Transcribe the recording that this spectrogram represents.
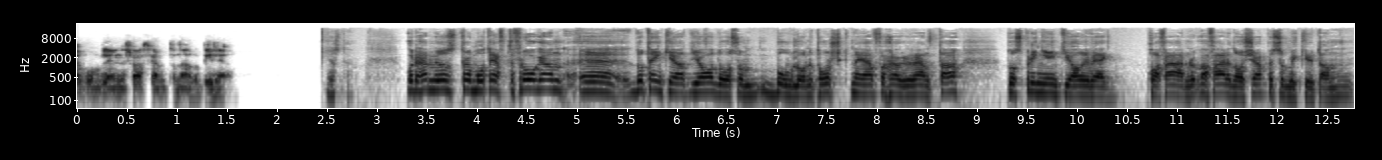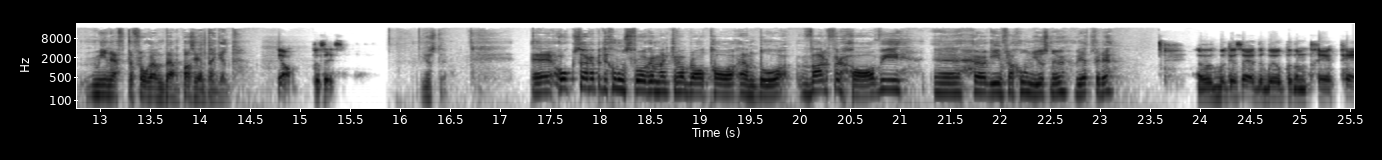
euron blev ungefär 15 öre billigare. Just det. Och det här med att strama åt efterfrågan, eh, då tänker jag att jag då som bolånetorsk när jag får högre ränta, då springer inte jag iväg på affären, affären och köper så mycket utan min efterfrågan dämpas helt enkelt. Ja, precis. Just det. Eh, också en repetitionsfråga men kan vara bra att ta ändå. Varför har vi eh, hög inflation just nu? Vet vi det? Jag brukar säga att det beror på de tre P.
